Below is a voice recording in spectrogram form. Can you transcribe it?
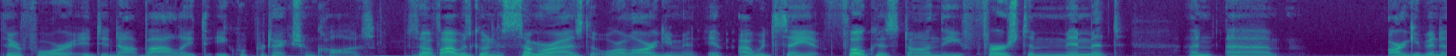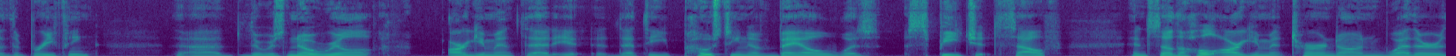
Therefore, it did not violate the Equal Protection Clause. So, if I was going to summarize the oral argument, it, I would say it focused on the First Amendment uh, argument of the briefing. Uh, there was no real argument that it that the posting of bail was speech itself, and so the whole argument turned on whether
